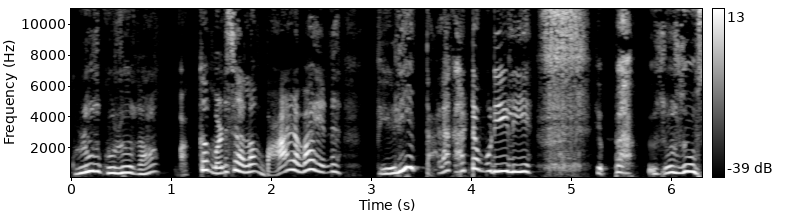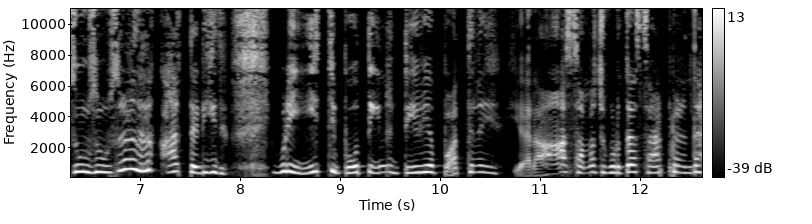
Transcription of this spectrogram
இந்த குளிர் குளிர்னா மக்க மனுஷெல்லாம் வாழவா என்ன? வெளியே தலை காட்ட முடியலையே. எப்பா? சு சு சு சு காத்தடிக்குது. இப்படி ஈச்சி போத்தின்னு டிவியை பார்த்துன்னு யாரா சமைச்சு கொடுத்தா சாப்பிட்டு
